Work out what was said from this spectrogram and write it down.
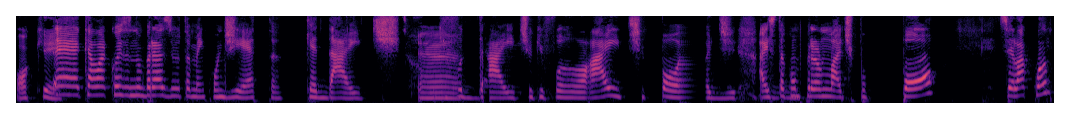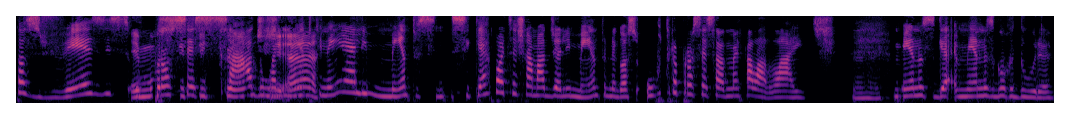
Ok. É aquela coisa no Brasil também com dieta. que é diet. O que É. for diet, o que for light, pode. Aí você tá Uhum. comprando lá, tipo, pó, sei lá quantas vezes processado, um alimento é. que nem é alimento, se- sequer pode ser chamado de alimento, um negócio ultraprocessado, mas tá lá, light. Uhum. Menos, menos gordura,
